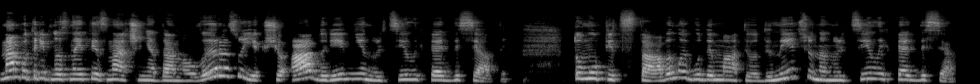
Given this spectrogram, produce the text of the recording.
Нам потрібно знайти значення даного виразу, якщо А дорівнює 0,5. Тому підставимо і будемо мати одиницю на 0,5.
